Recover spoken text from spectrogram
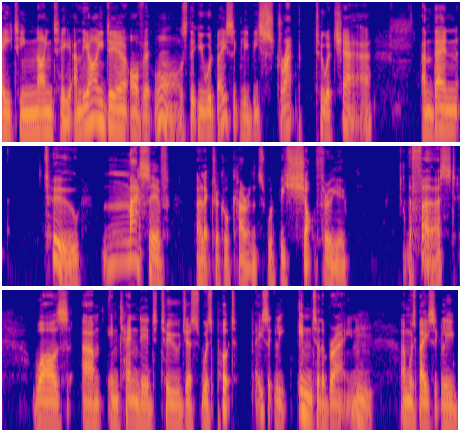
1890. And the idea of it was that you would basically be strapped to a chair and then two massive electrical currents would be shot through you. The first was um, intended to just was put basically into the brain and was basically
